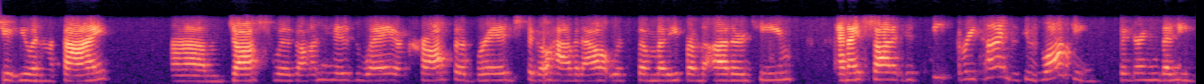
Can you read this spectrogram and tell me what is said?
shoot you in the thigh. Um, Josh was on his way across a bridge to go have it out with somebody from the other team, and I shot at his feet three times as he was walking, figuring that he'd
